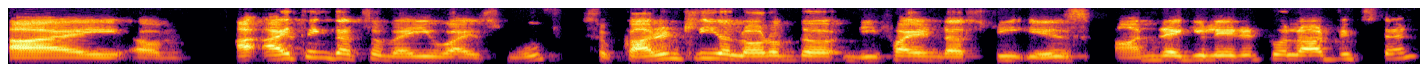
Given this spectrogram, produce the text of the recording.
I um, I think that's a very wise move. So currently, a lot of the DeFi industry is unregulated to a large extent.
